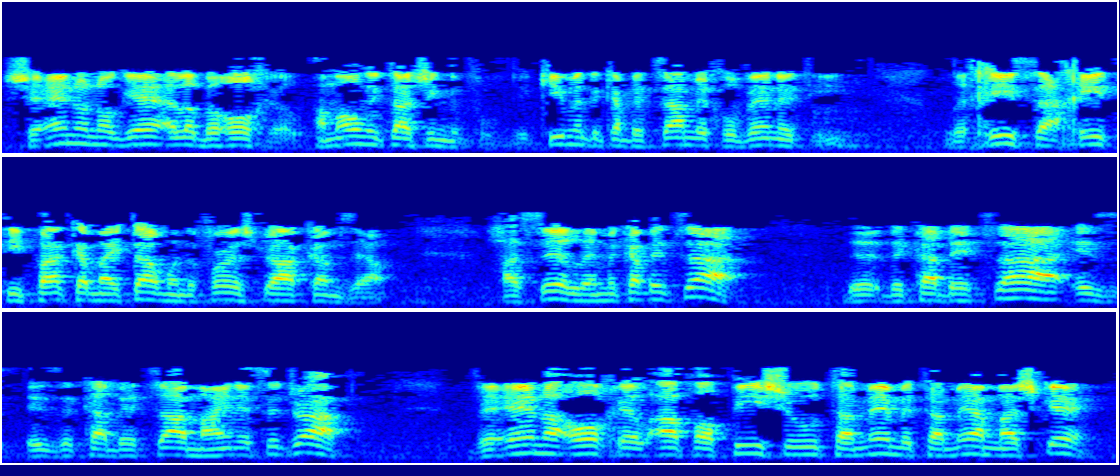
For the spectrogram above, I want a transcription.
שאינו נוגע אלא באוכל. I'm only touching the food. וכיוון דקבצה מכוונת היא, לכי סחי טיפה כמייתה, when the first drop comes out, חסר למקבצה. The, the kabetza is, is a kabetza minus a drop. ואין האוכל אף על פי שהוא טמא מטמא המשקה.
